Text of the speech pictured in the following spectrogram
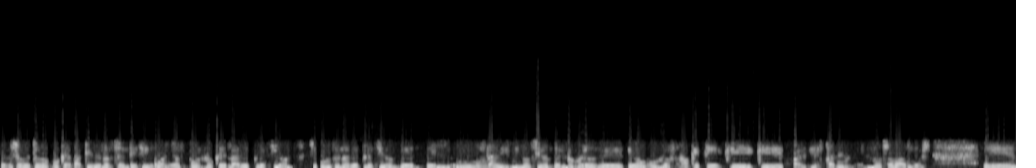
eh, sobre todo porque a partir de los 35 años, pues lo que es la depresión, se produce una depresión, de, una disminución del número de, óvulos, ¿no? Que, que, están en, los ovarios. Eh,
